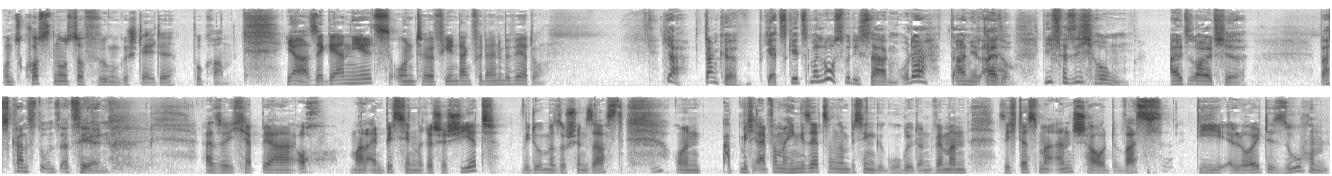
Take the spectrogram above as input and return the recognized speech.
uns kostenlos zur Verfügung gestellte Programm. Ja, sehr gern, Nils, und äh, vielen Dank für deine Bewertung. Ja, danke. Jetzt geht's mal los, würde ich sagen, oder? Daniel, genau. also, die Versicherung als solche, was kannst du uns erzählen? Also, ich habe ja auch mal ein bisschen recherchiert, wie du immer so schön sagst, und habe mich einfach mal hingesetzt und so ein bisschen gegoogelt. Und wenn man sich das mal anschaut, was die Leute suchen,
